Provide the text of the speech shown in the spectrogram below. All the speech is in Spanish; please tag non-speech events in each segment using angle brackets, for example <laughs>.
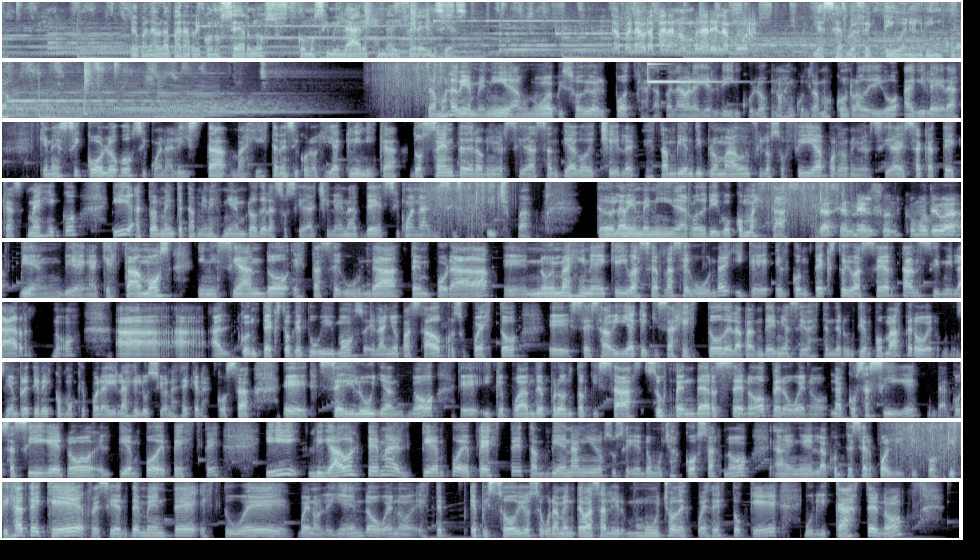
la palabra para reconocernos como similares en las diferencias, la palabra para nombrar el amor y hacerlo efectivo en el vínculo. Damos la bienvenida a un nuevo episodio del podcast La Palabra y el Vínculo. Nos encontramos con Rodrigo Aguilera, quien es psicólogo, psicoanalista, magíster en psicología clínica, docente de la Universidad Santiago de Chile, es también diplomado en filosofía por la Universidad de Zacatecas, México, y actualmente también es miembro de la Sociedad Chilena de Psicoanálisis, ICHPA. Te doy la bienvenida, Rodrigo. ¿Cómo estás? Gracias, Nelson. ¿Cómo te va? Bien, bien. Aquí estamos iniciando esta segunda temporada. Eh, no imaginé que iba a ser la segunda y que el contexto iba a ser tan similar ¿no? al contexto que tuvimos el año pasado. Por supuesto, eh, se sabía que quizás esto de la pandemia se iba a extender un tiempo más, pero bueno, siempre tiene como que por ahí las ilusiones de que las cosas eh, se diluyan, ¿no? y que puedan de pronto quizás suspender ¿no? Pero bueno, la cosa sigue, la cosa sigue, ¿no? El tiempo de peste. Y ligado al tema del tiempo de peste, también han ido sucediendo muchas cosas, ¿no? En el acontecer político. Y fíjate que recientemente estuve, bueno, leyendo, bueno, este episodio seguramente va a salir mucho después de esto que publicaste, ¿no?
